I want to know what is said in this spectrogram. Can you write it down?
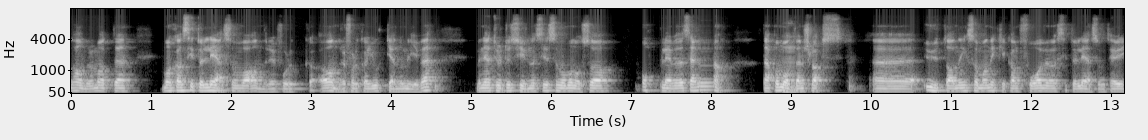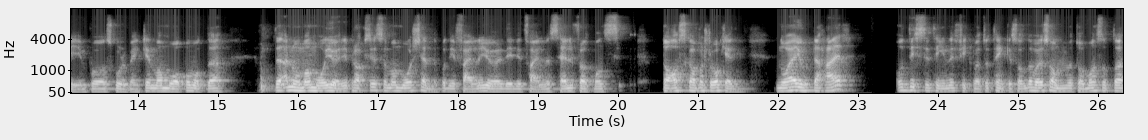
det handler om. At eh, man kan sitte og lese om hva andre folk, andre folk har gjort gjennom livet, men jeg tror til syvende og sist så må man også oppleve det selv. da. Det er på en måte Mm. en slags uh, utdanning som man ikke kan få ved å sitte og lese om teorien på skolebenken. Man må på en måte Det er noe man må gjøre i praksis, så man må kjenne på de feilene, gjøre de litt feilene selv, for at man da skal han forstå ok, nå har jeg gjort det her, og disse tingene fikk meg til å tenke sånn. Det var jo samme med Thomas. at da,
